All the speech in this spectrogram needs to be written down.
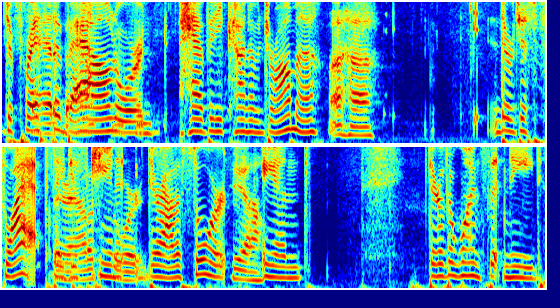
depressed Sad about, about. or Mhm. have any kind of drama, Uh huh. they're just flat. They They're just can't. sorts. They're out of sorts. Yeah. and they're the ones that need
